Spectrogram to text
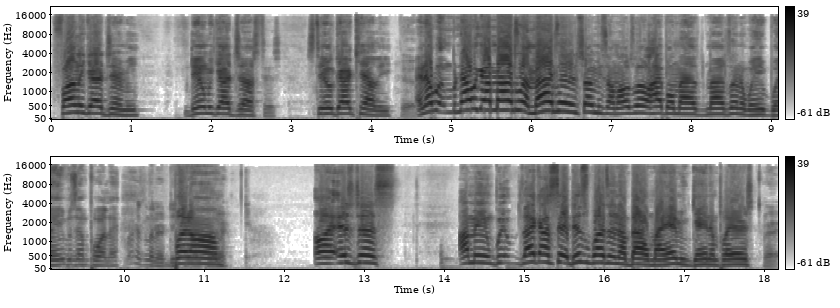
finally got Jimmy. Then we got Justise. Still got Kelly. Yeah. And now, we- now we got Meyers Leonard. Meyers Leonard showed me something. I was a little hype on Miles, Meyers Leonard when he, when he was in Portland. Where's Leonard? But, um. Uh, it's just, I mean, we, like I said, this wasn't about Miami gaining players. right.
